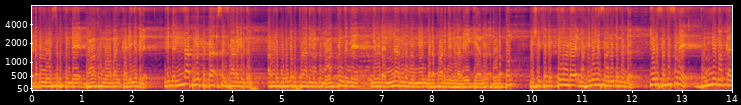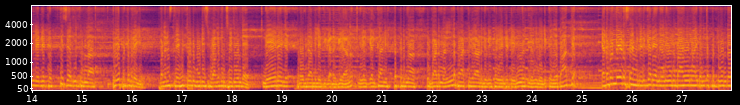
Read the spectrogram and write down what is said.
ഇടപെടലോത്സവത്തിന്റെ ഭാഗമാവാൻ കഴിഞ്ഞതിൽ ഇതിന്റെ എല്ലാ പ്രിയപ്പെട്ട സംഘാടകർക്കും അവരുടെ കുടുംബപത്രാദികൾക്കും ആദ്യം തന്നെ ഞങ്ങളുടെ എല്ലാവിധ നന്ദിയും കടപ്പാടും ഞങ്ങൾ അറിയിക്കുകയാണ്. അതോടൊപ്പം വിശിഷ്ട വ്യക്തികളുടെ മഹനീയ സാന്നിധ്യമുണ്ട്. ഈ ഒരു സദസ്സിനെ ധന്യമാക്കാൻ വേണ്ടിയിട്ട് എത്തിച്ചേർന്നിട്ടുള്ള പ്രിയപ്പെട്ടവരെയും വളരെ സ്നേഹത്തോടു കൂടി സ്വാഗതം ചെയ്തുകൊണ്ട് നേരെ പ്രോഗ്രാമിലേക്ക് കടക്കുകയാണ്. നിങ്ങൾ കേൾക്കാൻ ഇഷ്ടപ്പെടുന്ന ഒരുപാട് നല്ല പാട്ടുകളാണ് നിങ്ങൾക്ക് വേണ്ടിയിട്ട് ഇന്ന് ഞങ്ങൾ ഒരുക്കുന്നത്. ആദ്യം എടവണ്ണയുടെ സ്നേഹം. എനിക്കറിയാം ഞാൻ ഈ ഒരു ഭാഗവുമായി ബന്ധപ്പെട്ടുകൊണ്ട്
